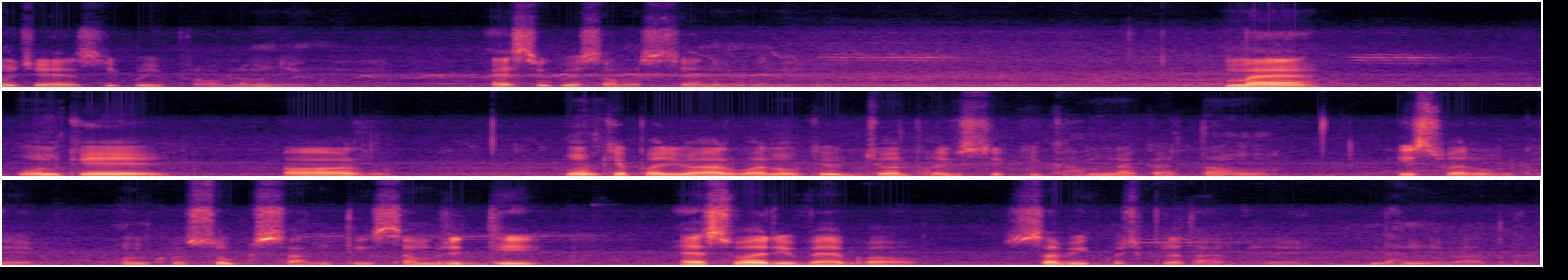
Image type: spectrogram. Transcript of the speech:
मुझे ऐसी कोई प्रॉब्लम नहीं हुई, ऐसी कोई समस्या नहीं हुई। मैं उनके और उनके परिवार वालों के उज्जवल भविष्य की कामना करता हूँ। ईश्वर उनके उनको सुख शांति समृद्धि ऐश्वर्य वैभव सभी कुछ प्रदान करें। धन्यवाद।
